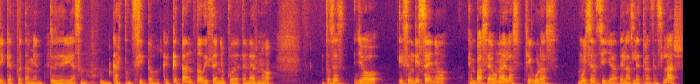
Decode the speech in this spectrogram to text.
ticket fue también, tú dirías, un, cartoncito, que qué tanto diseño puede tener, ¿no? Entonces yo hice un diseño en base a una de las figuras muy sencilla de las letras de Slash,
